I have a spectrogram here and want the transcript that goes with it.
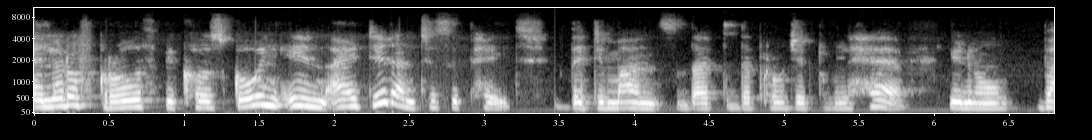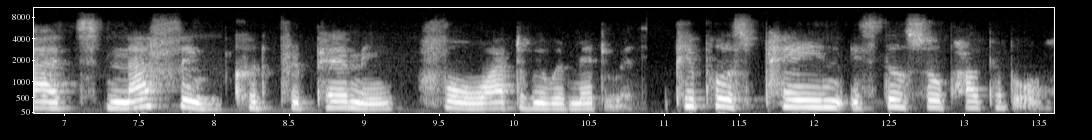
A lot of growth because going in, I did anticipate the demands that the project will have, you know, but nothing could prepare me for what we were met with people's pain is still so palpable.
